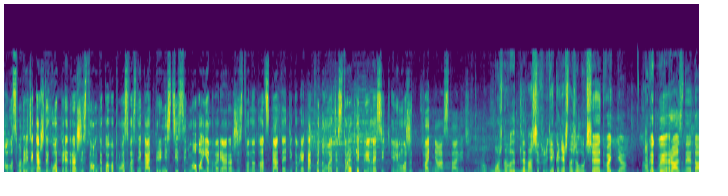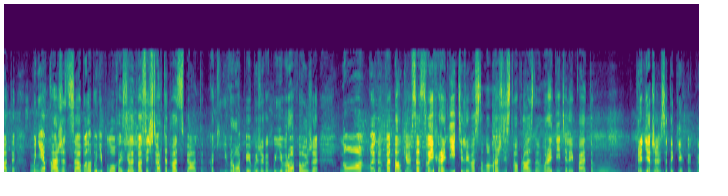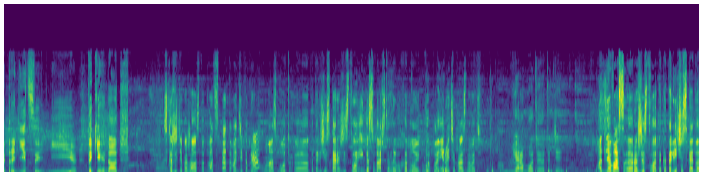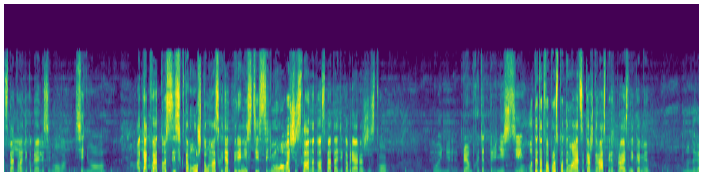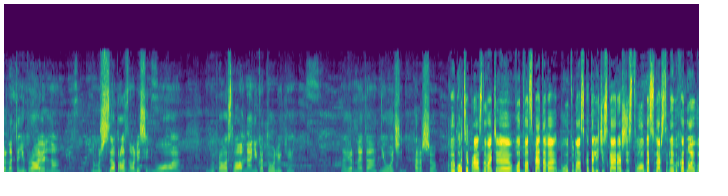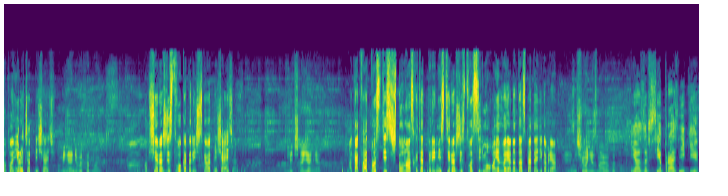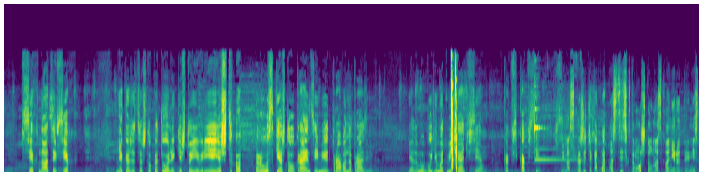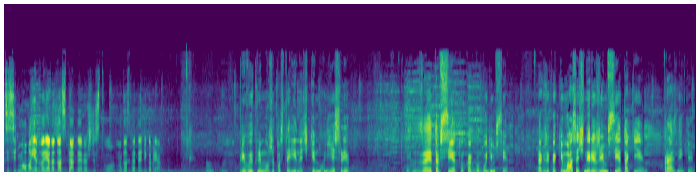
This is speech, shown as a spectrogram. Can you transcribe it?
А вот смотрите, каждый год перед Рождеством такой вопрос возникает. Перенести с 7 января Рождество на 25 декабря. Как вы думаете, стоит ли переносить или может два дня оставить? Можно для наших людей, конечно же, лучше два дня. Ну, как бы разные даты. Мне кажется, было бы неплохо сделать 24-25, как и Европе, мы же как бы Европа уже. Но мы как бы отталкиваемся от своих родителей, в основном Рождество празднуем у родителей, поэтому придерживаемся таких как бы традиций и таких дат. Скажите, пожалуйста, 25 декабря у нас будет э, католическое Рождество и государственный выходной. Вы планируете праздновать? Я работаю в этот день. А для вас э, Рождество это католическое 25 декабря или 7? 7 А как вы относитесь к тому, что у нас хотят перенести с 7 числа на 25 декабря Рождество? Ой, прям хотят перенести. Вот этот вопрос поднимается каждый раз перед праздниками. Ну, наверное, это неправильно. Но мы же всегда праздновали 7 и мы православные, а не католики. Наверное, это не очень хорошо. Вы будете праздновать, э, вот 25-го будет у нас католическое Рождество, государственный выходной. Вы планируете отмечать? У меня не выходной. А вообще Рождество католическое вы отмечаете? Лично я нет. А как вы относитесь, что у нас хотят перенести Рождество с 7 января на 25 декабря? Я ничего не знаю об этом. Я за все праздники всех наций, всех, мне кажется, что католики, что евреи, что русские, что украинцы имеют право на праздник. Я думаю, будем отмечать все, как, как все. А скажите, как вы относитесь к тому, что у нас планируют перенести с 7 января на 25 Рождество, на 25 декабря? Привыкли мы уже по стариночке. Ну, если за это все, то как бы будем все. Так же, как и масочный режим, все такие праздники.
